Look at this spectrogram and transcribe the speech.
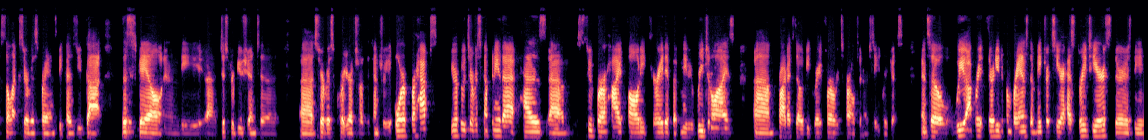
select service brands because you've got the scale and the uh, distribution to uh, service courtyards throughout the country. Or perhaps you're a food service company that has um, super high quality curated but maybe regionalized um, products that would be great for Ritz Carlton or St. Regis. And so we operate 30 different brands. The matrix here has three tiers. There's the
